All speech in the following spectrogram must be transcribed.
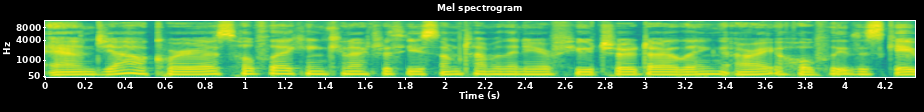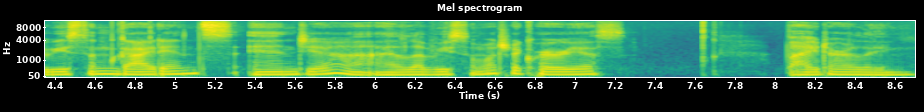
And yeah, Aquarius, hopefully I can connect with you sometime in the near future, darling. All right, hopefully this gave you some guidance. And yeah, I love you so much, Aquarius. Bye, darling.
